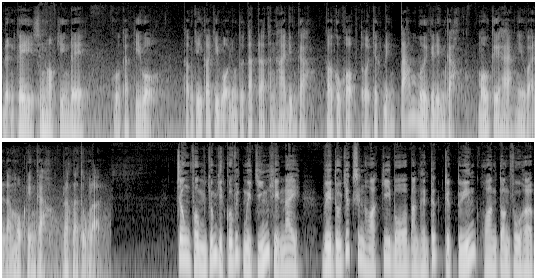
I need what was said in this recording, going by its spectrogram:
định kỳ, sinh hoạt chuyên đề của các chi bộ. Thậm chí có chi bộ chúng tôi tách ra thành hai điểm cào, có cuộc họp tổ chức đến 80 cái điểm cào. Mỗi cửa hàng như vậy là một điểm cào, rất là thuận lợi. Trong phòng chống dịch COVID-19 hiện nay, việc tổ chức sinh hoạt chi bộ bằng hình thức trực tuyến hoàn toàn phù hợp.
